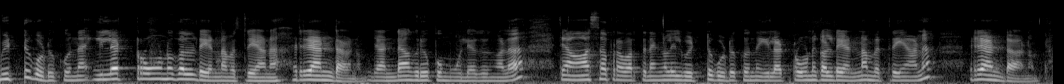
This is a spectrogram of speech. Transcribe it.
വിട്ടുകൊടുക്കുന്ന ഇലക്ട്രോണുകളുടെ എണ്ണം എത്രയാണ്? രണ്ടാണ്. രണ്ടാം ഗ്രൂപ്പ് മൂലകങ്ങൾ രാസപ്രവർത്തനങ്ങളിൽ വിട്ടുകൊടുക്കുന്ന ഇലക്ട്രോണുകളുടെ എണ്ണം എത്രയാണ്? രണ്ടാണ്.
